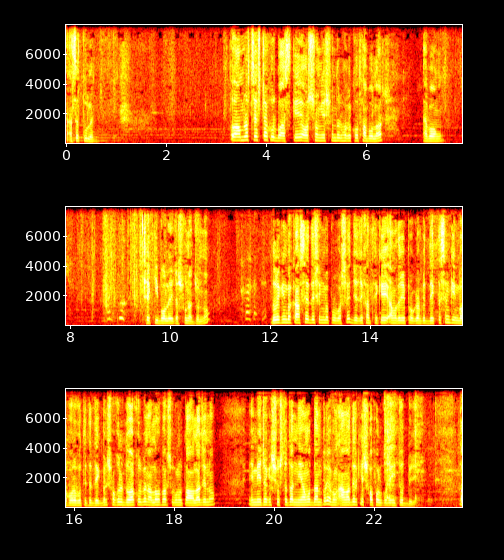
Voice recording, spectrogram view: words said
আচ্ছা তুলেন। তো আমরা চেষ্টা করব আজকে ওর সঙ্গে সুন্দরভাবে কথা বলার এবং সে কি বলে এটা শোনার জন্য। দূরে কিংবা কাছে, দেশে কিংবা প্রবাসে, যে যেখান থেকে আমাদের এই প্রোগ্রামটি দেখতেছেন কিংবা পরবর্তীতে দেখবেন সকলে দোয়া করবেন, আল্লাহ পাক সুবহান তাআলা যেন এই মেয়েটাকে সুস্থতার নিয়ামত দান করে এবং আমাদেরকে সফল করে এই তদবিরে। তো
